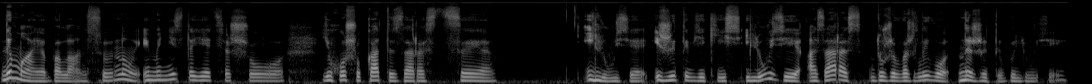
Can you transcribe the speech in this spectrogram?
Немає балансу. Ну і мені здається, що його шукати зараз це ілюзія, і жити в якійсь ілюзії, а зараз дуже важливо не жити в ілюзії.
